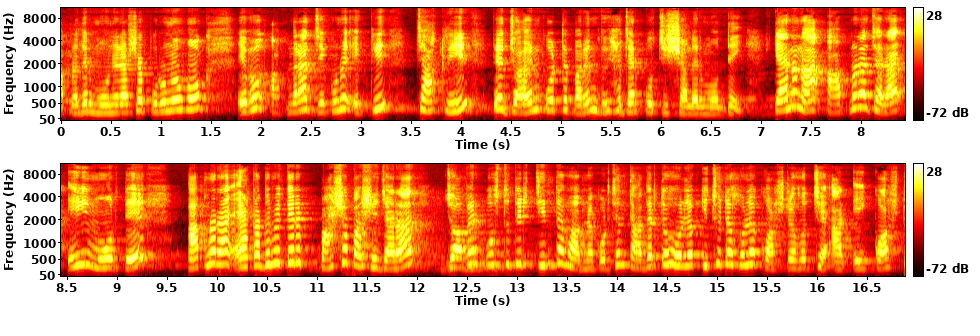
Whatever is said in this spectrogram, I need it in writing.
আপনাদের মনের আশা পূর্ণ হোক এবং আপনারা যে কোনো একটি চাকরিতে জয়েন করতে পারেন দুই হাজার পঁচিশ সালের মধ্যেই। কেননা, আপনারা যারা এই মুহূর্তে আপনারা একাডেমিকের পাশাপাশি যারা জবের প্রস্তুতির চিন্তা ভাবনা করছেন, তাদের তো হলো কিছুটা হলে কষ্ট হচ্ছে। আর এই কষ্ট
